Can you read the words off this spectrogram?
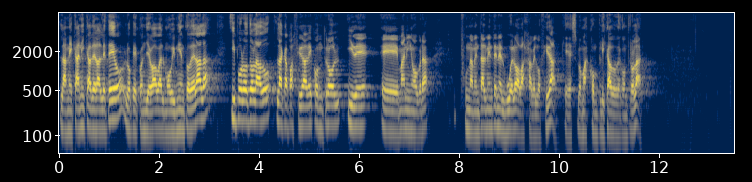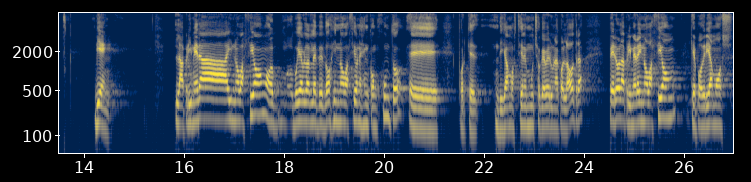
la mecánica del aleteo, lo que conllevaba el movimiento del ala, y por otro lado, la capacidad de control y de eh, maniobra, fundamentalmente en el vuelo a baja velocidad, que es lo más complicado de controlar. Bien, la primera innovación, voy a hablarles de dos innovaciones en conjunto, eh, porque digamos tienen mucho que ver una con la otra, pero la primera innovación que podríamos,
